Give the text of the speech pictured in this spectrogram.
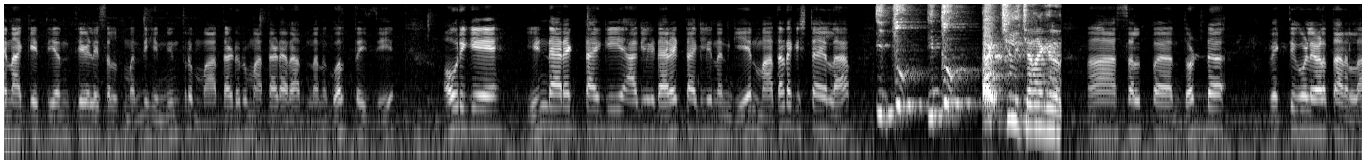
ಏನ್ ಆಕೈತಿ ಅಂತ ಹೇಳಿ ಸ್ವಲ್ಪ ಮಂದಿ ಹಿಂದಿಂತ್ರ ಮಾತಾಡಿದ್ರು ಮಾತಾಡ್ಯಾರ. ಅದು ನನಗೆ ಗೊತ್ತೈತಿ. ಅವರಿಗೆ ಇಂಡೈರೆಕ್ಟ್ ಆಗಿ ಆಗಲಿ ಡೈರೆಕ್ಟ್ ಆಗಲಿ ನನಗೆ ಏನು ಮಾತಾಡಕ್ ಇಷ್ಟ ಇಲ್ಲ. ಇದು ಇದು ಆಕ್ಚುಲಿ ಚೆನ್ನಾಗಿರೋದು. ಸ್ವಲ್ಪ ದೊಡ್ಡ ವ್ಯಕ್ತಿಗಳು ಹೇಳ್ತಾರಲ್ಲ,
